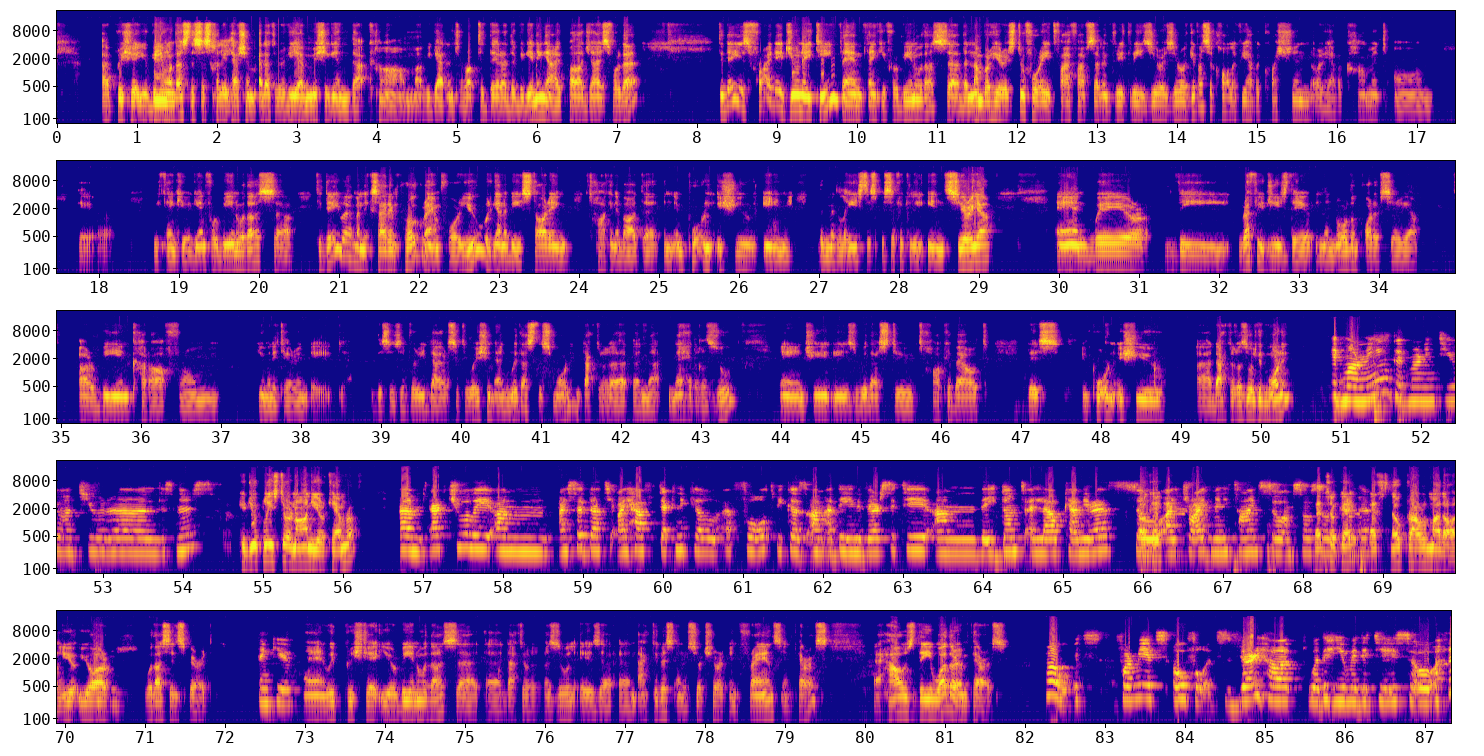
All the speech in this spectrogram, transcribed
I appreciate you being with us. This is Khalil Hashim, editor via Michigan.com. Uh, we got interrupted there at the beginning. I apologize for that. Today is Friday, June 18th, and thank you for being with us. Uh, the number here is 248 557 3300. Give us a call if you have a question or you have a comment on air. We thank you again for being with us. Uh, today we have an exciting program for you. We're going to be starting talking about uh, an important issue in the Middle East, specifically in Syria, and where the refugees there in the northern part of Syria are being cut off from humanitarian aid. This is a very dire situation. And with us this morning, Dr. Uh, Nahed Ghazul, and she is with us to talk about this important issue. Uh, Dr. Ghazul, good morning. Good morning. Good morning to you and to your uh, listeners. Could you please turn on your camera? Um, actually, um, I said that I have technical uh, fault because I'm at the university. Um, they don't allow cameras, so Okay. I tried many times. So I'm so That's sorry. okay. for that. That's no problem at all. You you are with us in spirit, Thank you. and we appreciate your being with us. Uh, uh, Dr. Ghazul is uh, an activist and researcher in France, in Paris. Uh, how's the weather in Paris? Oh, it's for me. It's awful. It's very hot with the humidity. So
